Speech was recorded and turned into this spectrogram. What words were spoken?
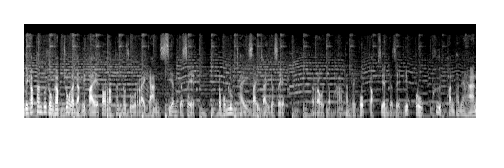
วัสดีครับท่านผู้ชมครับ ช่วงรายการนี้ไปต้อนรับท่านเข้าสู่รายการเซียนเกษตร กับผมลุงชัยใส่ใจเกษตร เราจะพาท่านไปพบกับเซียนเกษตรที่ปลูกพืชพันธุ์ธัญญาหาร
